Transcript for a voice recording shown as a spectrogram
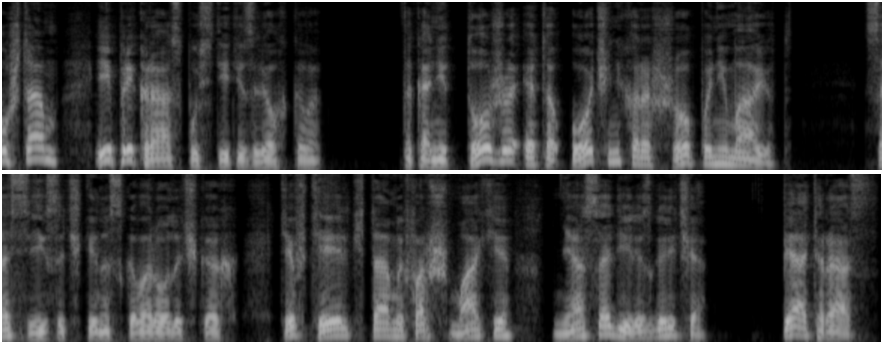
уж там и прикрас пустить из легкого. Так они тоже это очень хорошо понимают. Сосисочки на сковородочках, тефтельки там и форшмаки не осадили сгоряча. Пять раз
